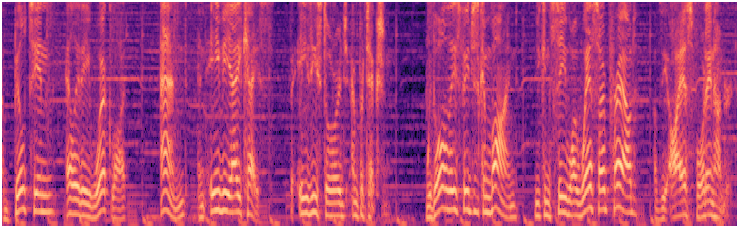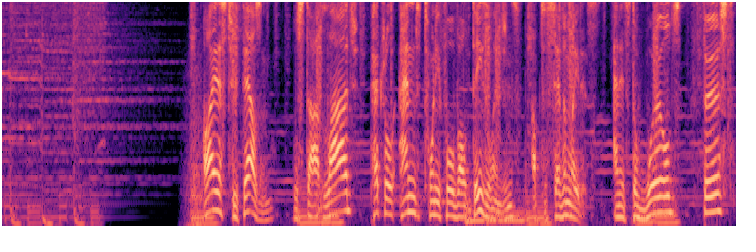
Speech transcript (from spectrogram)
a built-in LED work light, and an EVA case for easy storage and protection. With all of these features combined, you can see why we're so proud of the IS 1400. IS 2000 will start large petrol and 24 volt diesel engines up to 7 litres, and it's the world's first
